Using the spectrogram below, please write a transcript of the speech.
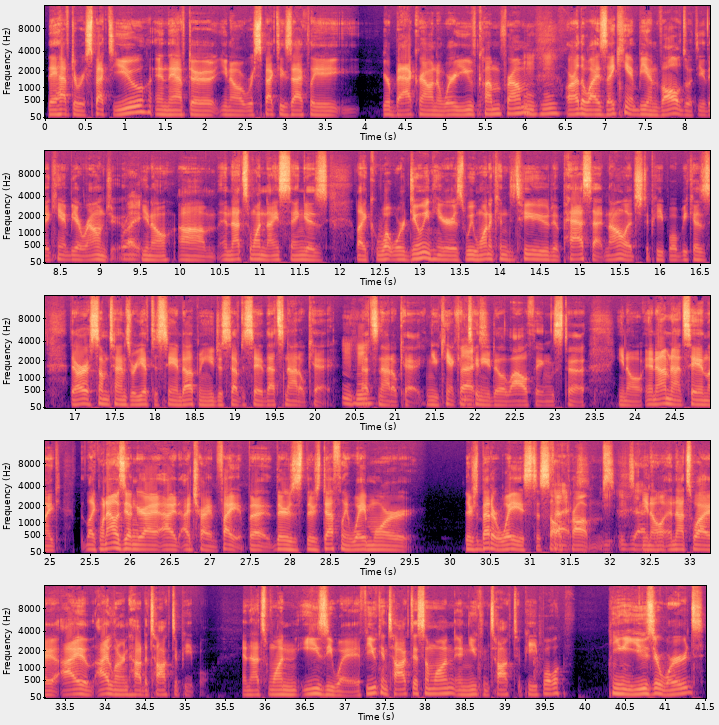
they have to respect you and they have to you know respect exactly your background and where you've come from Mm-hmm. or otherwise they can't be involved with you they can't be around you Right. you know um, and that's one nice thing is like what we're doing here is we want to continue to pass that knowledge to people because there are some times where you have to stand up and you just have to say that's not okay that's not okay and you can't Mm-hmm. Facts. continue to allow things to you know and i'm not saying like like when i was younger i i, I try and fight but there's there's definitely way more there's better ways to solve Facts. problems exactly. you know and that's why i i learned how to talk to people. And that's one easy way. If you can talk to someone and you can talk to people you can use your words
